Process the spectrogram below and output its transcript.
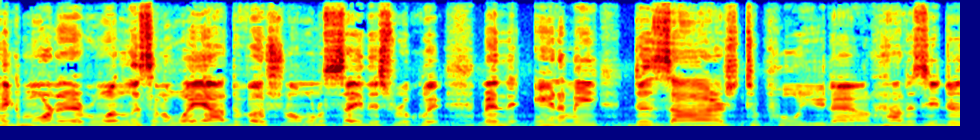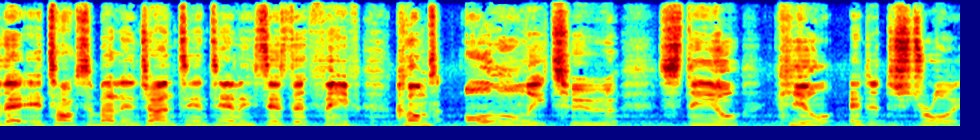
Hey, good morning, everyone. Listen, a way out devotional. I want to say this real quick. Man, the enemy desires to pull you down. How does he do that? It talks about it in John 10 10. He says the thief comes only to steal, kill, and to destroy.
